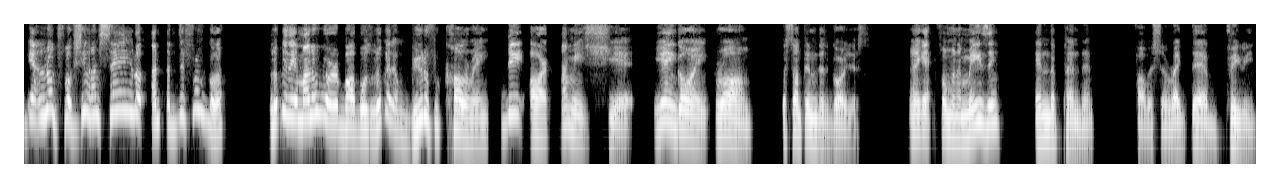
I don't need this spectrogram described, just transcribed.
again, look, folks, see what I'm saying? Look, a, a different book. Look at the amount of word bubbles. Look at the beautiful coloring. They are, I mean, shit. You ain't going wrong with something that's gorgeous. And again, from an amazing independent publisher right there, baby.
